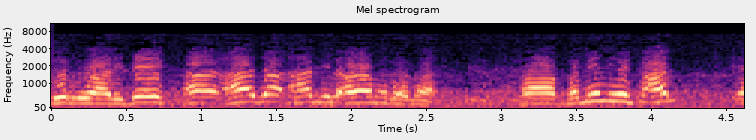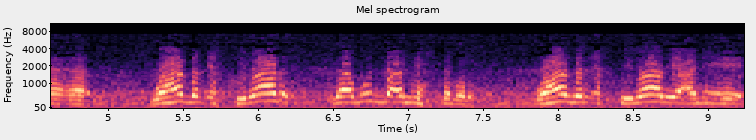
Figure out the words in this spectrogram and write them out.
بر والديك هذا هذه الأوامر والنهي فمن يفعل وهذا الاختبار لابد أن يختبر وهذا الاختبار يعني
